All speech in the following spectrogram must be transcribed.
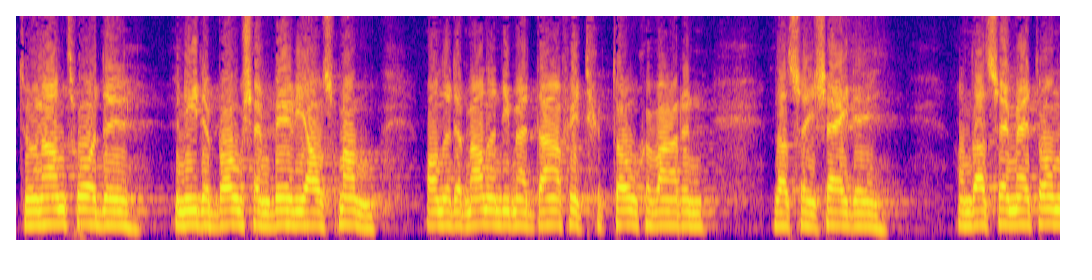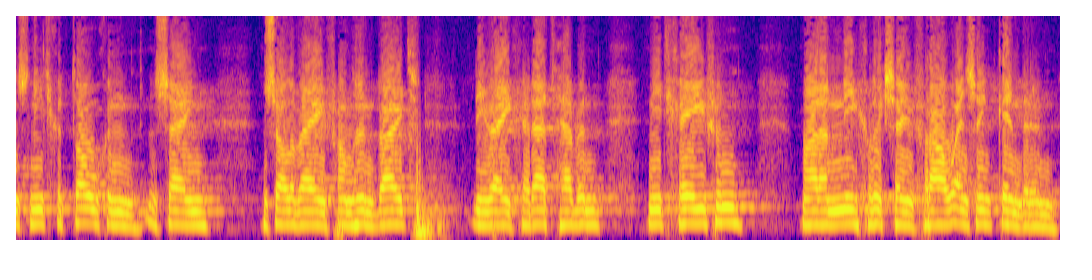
Toen antwoordde ieder boos en Belials man onder de mannen die met David getogen waren, dat zij zeiden, omdat zij met ons niet getogen zijn, zullen wij van hun buit die wij gered hebben niet geven, maar aan iegelijk zijn vrouw en zijn kinderen.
